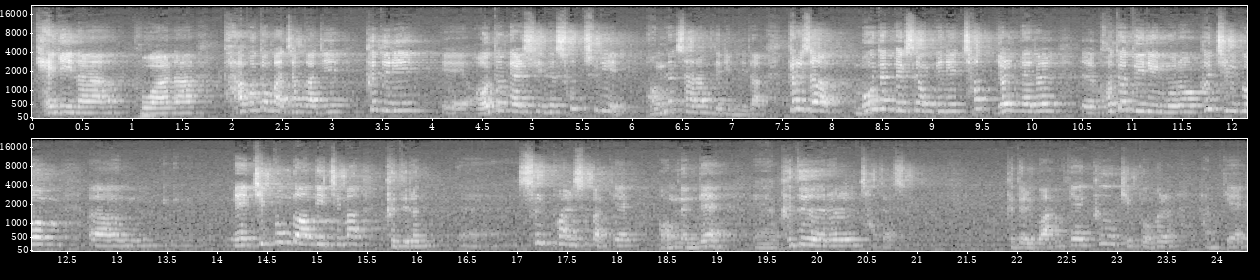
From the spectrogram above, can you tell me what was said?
객이나 고아나 과부도 마찬가지 그들이 예, 얻어낼 수 있는 소출이 없는 사람들입니다. 그래서 모든 백성들이 첫 열매를 에, 거둬들임으로 그 즐거움의 기쁨 가운데 있지만 그들은 에, 슬퍼할 수밖에 없는데 에, 그들을 찾아서 그들과 함께 그 기쁨을 함께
